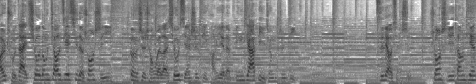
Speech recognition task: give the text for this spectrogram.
而处在秋冬交接期的双十一，更是成为了休闲食品行业的兵家必争之地。资料显示，双十一当天，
